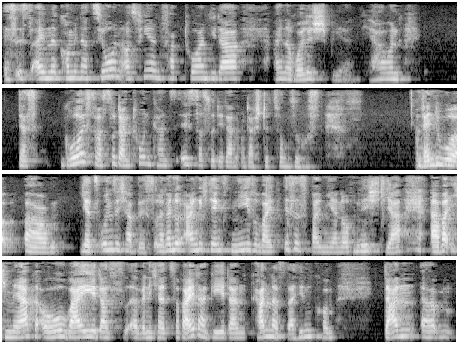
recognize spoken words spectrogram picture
Es ist eine Kombination aus vielen Faktoren, die da eine Rolle spielen. Ja, und das Größte, was du dann tun kannst, ist, dass du dir dann Unterstützung suchst. Wenn du ähm, jetzt unsicher bist oder wenn du eigentlich denkst, nie so weit ist es bei mir noch nicht, ja, aber ich merke, oh, weil das, äh, wenn ich jetzt weitergehe, dann kann das da hinkommen, dann ähm,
